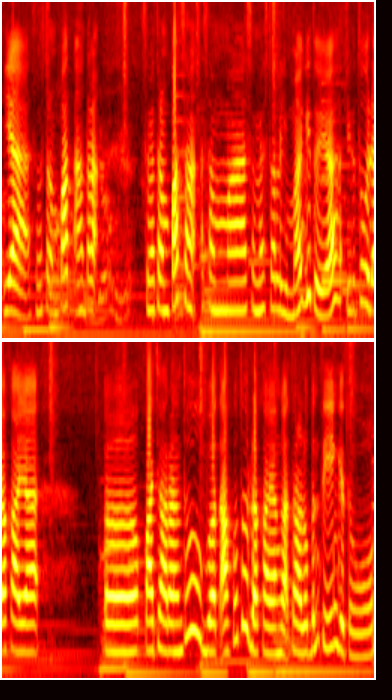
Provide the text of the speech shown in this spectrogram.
Ya semester 4 antara semester 4 sama semester 5 gitu ya itu tuh udah kayak uh, pacaran tuh buat aku tuh udah kayak nggak terlalu penting gitu.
